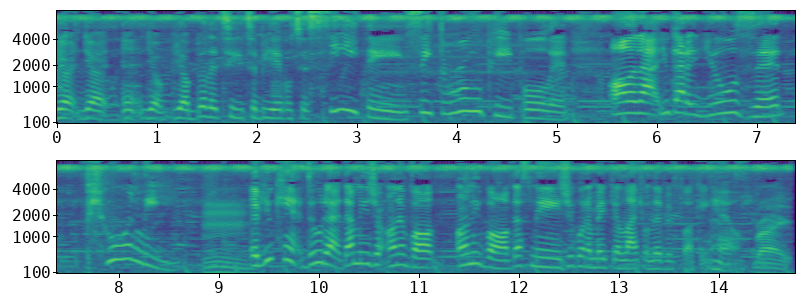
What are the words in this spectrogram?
your your your your ability to be able to see things, see through people, and all of that. You got to use it purely. mm, If you can't do that, that means you're unevolved. Unevolved. That means you're gonna make your life a living fucking hell. right.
